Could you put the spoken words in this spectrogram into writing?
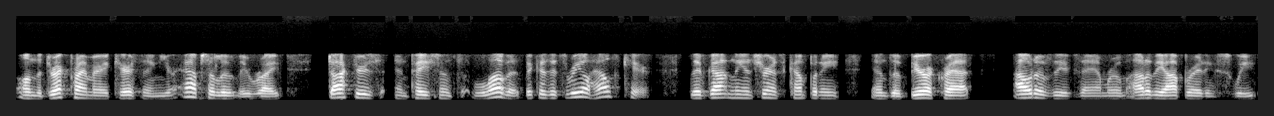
On the direct primary care thing, you're absolutely right. Doctors and patients love it because it's real health care. They've gotten the insurance company and the bureaucrat out of the exam room, out of the operating suite.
